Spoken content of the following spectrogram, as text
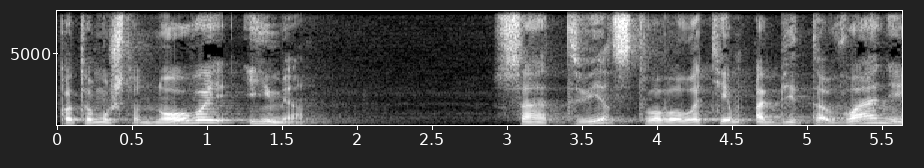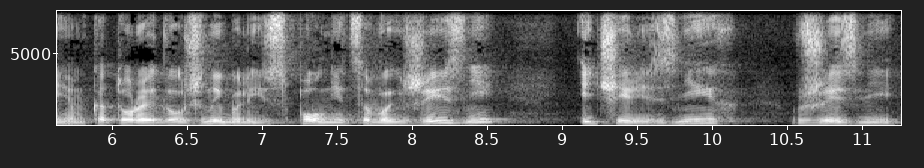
потому что новое имя соответствовало тем обетованиям, которые должны были исполниться в их жизни и через них в жизни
